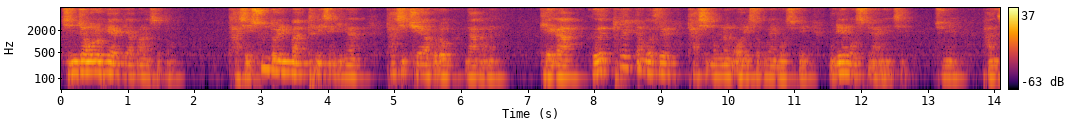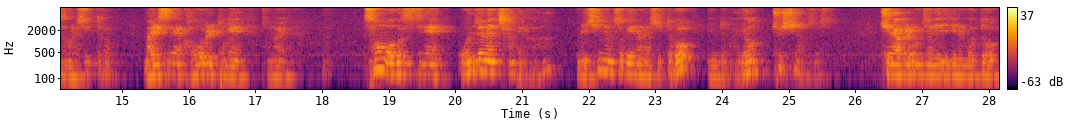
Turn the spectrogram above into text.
진정으로 회개하고 나서도 다시 순돌림만 틀이 생기면 다시 죄악으로 나가는 개가 그 토했던 것을 다시 먹는 어리석음의 모습이 우리의 모습이 아닌지 주님 반성할 수 있도록 말씀의 거울을 통해 정말 성 어거스틴의 온전한 참회가 우리 신령 속에 일어날 수 있도록 인도하여 주시옵소서. 죄악을 온전히 이기는 것도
